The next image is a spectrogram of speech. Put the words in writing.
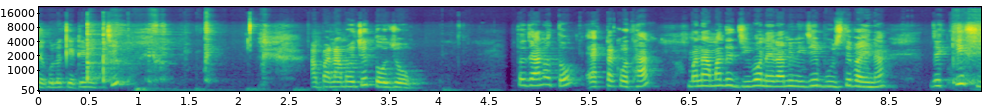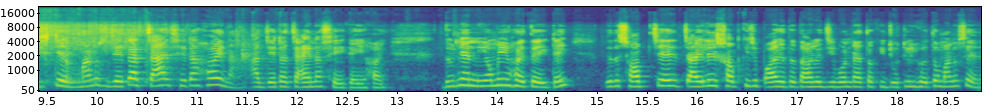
সেগুলো কেটে নিচ্ছি। আবার নাম হচ্ছে তোজো। তো জানো তো, একটা কথা মানে আমাদের জীবনের আমি নিজেই বুঝতে পারি না যে কি সিস্টেম মানুষ যেটা চায় সেটা হয় না, আর যেটা চায় না সেইটাই হয়। দুনিয়ার নিয়মই হয়তো এইটাই। যদি সবচেয়ে চাইলেই সব কিছু পাওয়া যেত, তাহলে জীবনটা এত কি জটিল হতো মানুষের?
